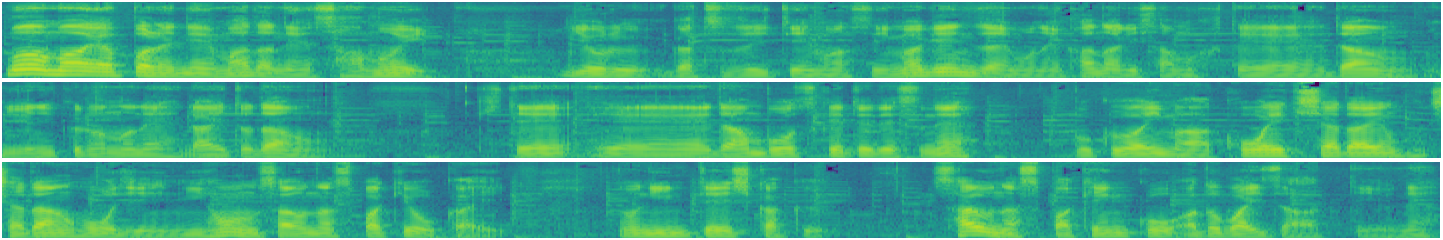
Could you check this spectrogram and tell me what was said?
まあまあやっぱりねまだね寒い夜が続いています。今現在もねかなり寒くてダウンユニクロのねライトダウン着て、えー、暖房つけてですね僕は今公益社団社団法人日本サウナスパ協会の認定資格サウナスパ健康アドバイザーっていうね、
